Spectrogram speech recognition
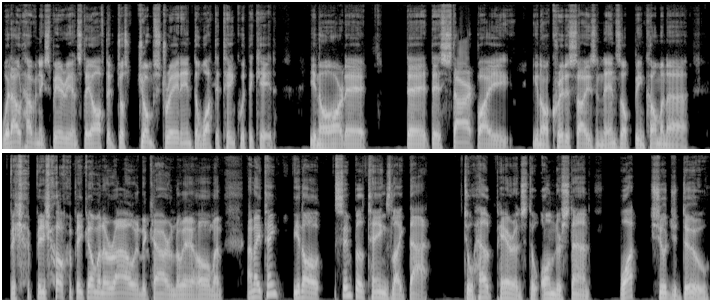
without having experience, they often just jump straight into what they think with the kid, you know, or they, they, they start by, you know, criticizing, ends up becoming a, becoming a row in the car on the way home. And, and I think, you know, simple things like that to help parents to understand what should you do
